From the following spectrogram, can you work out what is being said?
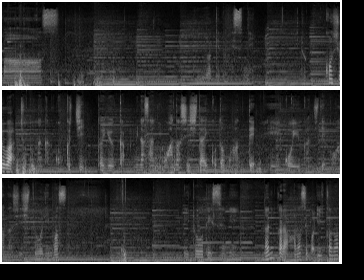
ます。というわけでですね、今週はちょっとなんか告知というか皆さんにお話ししたいこともあって、えー、こういう感じでお話ししております、とですね。何から話せばいいかなっ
